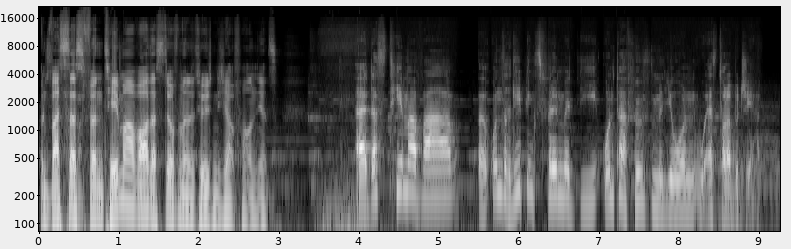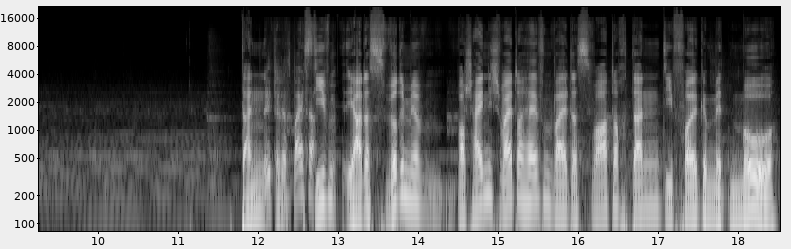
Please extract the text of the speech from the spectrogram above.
Und was das für ein Thema war, das dürfen wir natürlich nicht erfahren jetzt. Äh, das Thema war äh, unsere Lieblingsfilme, die unter 5 Millionen US-Dollar Budget hatten. Dann, äh? Steven, ja, das würde mir wahrscheinlich weiterhelfen, weil das war doch dann die Folge mit Mo.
